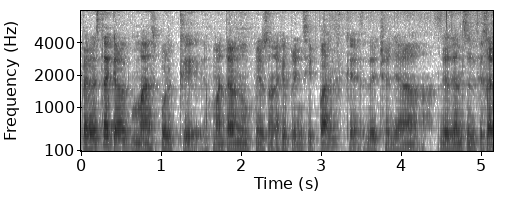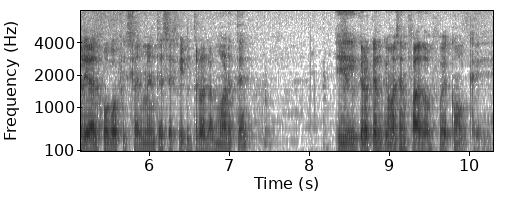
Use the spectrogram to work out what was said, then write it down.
Pero esta creo que más porque mataron un personaje principal, que de hecho ya desde antes de que saliera el juego oficialmente se filtró la muerte. Y creo que lo que más enfadó fue como que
